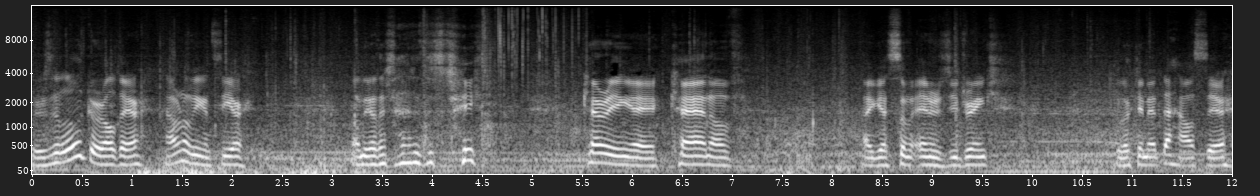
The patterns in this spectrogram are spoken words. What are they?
There's a little girl there. I don't know if you can see her on the other side of the street carrying a can of, I guess, some energy drink. Looking at the house there.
